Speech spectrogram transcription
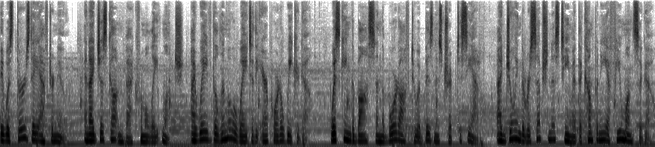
It was Thursday afternoon, and I'd just gotten back from a late lunch. I waved the limo away to the airport a week ago, whisking the boss and the board off to a business trip to Seattle. I joined the receptionist team at the company a few months ago,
